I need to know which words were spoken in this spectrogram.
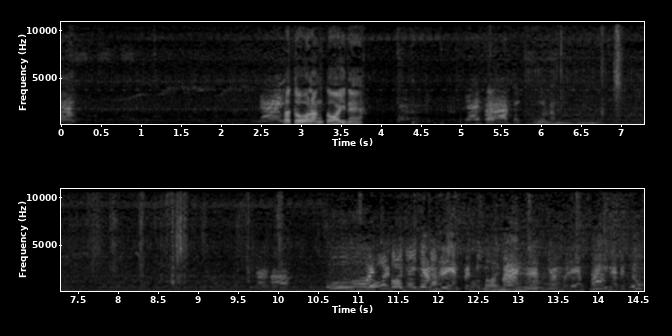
แล้ว ตัวรังต่ออยู่ไหนโอ้ยเป็นย้ำแมลงเป็นดินบ้านนะย้ำแมลงไฟนะไปตก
